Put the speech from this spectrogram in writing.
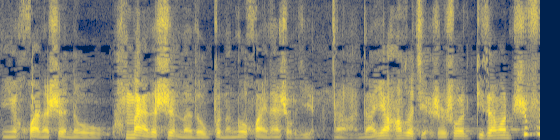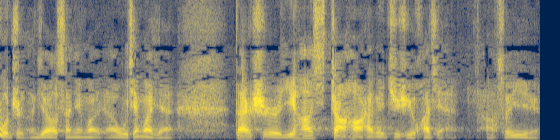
你换的肾都 卖的肾呢都不能够换一台手机啊。当央行做解释说，第三方支付只能交三千块呃五千块钱，但是银行账号还可以继续花钱啊。所以，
